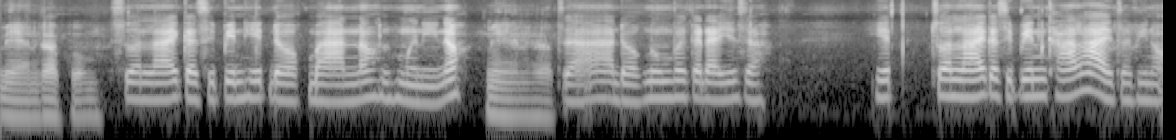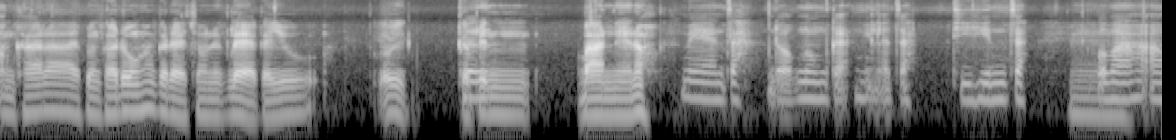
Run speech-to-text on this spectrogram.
แมนครับผม ส่วนหลายก็สิเป็นเฮ็ดดอกบานเนาะมื้อนี้เนาะแมนครับจ้าดอกนุ่มเพิ่นก็ได้อยู่จ้ะเฮ็ด ส่วนหลายก็สิเป็นขาลายจ้ะพี่น้องเพิ่งค้าได้เพิ่งค้าดงเฮาก็ได้ช่วงแรกๆก็อยู่โอ้ยก็เป็นบานเนี่ยเนาะแม่นจ้ะดอกนุ่มก็นี่ละจ้ะที่เห็นจ้ะแม่นเพราะว่าเอา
